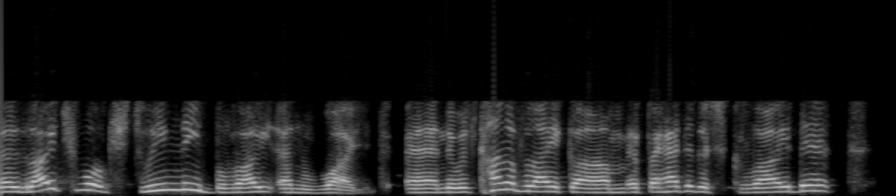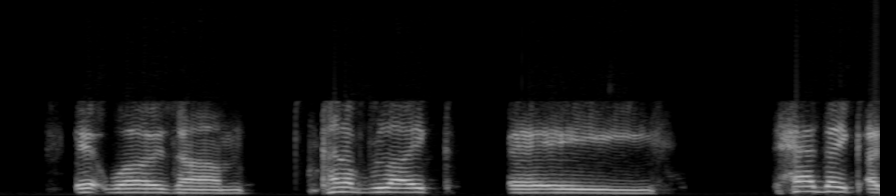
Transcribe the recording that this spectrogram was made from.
the lights were extremely bright and white, and it was kind of like um, if I had to describe it, it was um, kind of like a had like a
